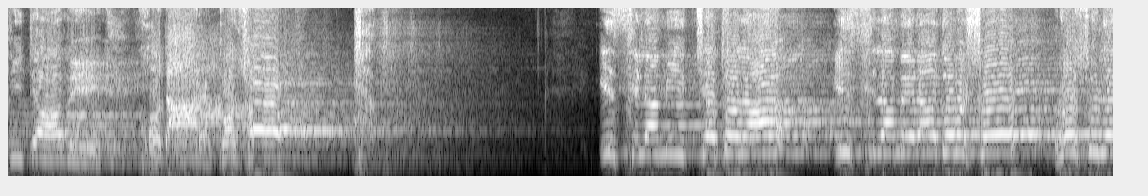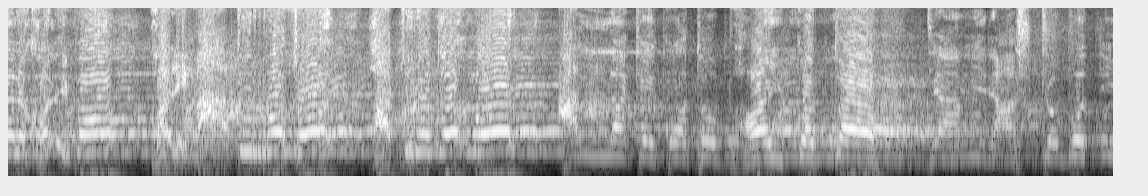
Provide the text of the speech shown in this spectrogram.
দিতে হবে। খোদার কসম। ইসলামী চেতনা, ইসলামের আদর্শ, রসুলের খলিফা, খলিফাতুর রসুল হজরত ওমর, আল্লাহকে কত ভয় করত যে আমি রাষ্ট্রপতি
